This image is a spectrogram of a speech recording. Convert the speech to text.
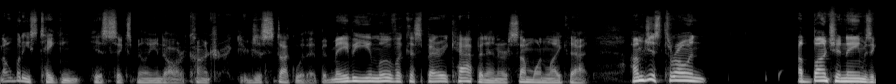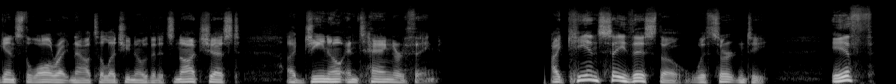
Nobody's taking his $6 million contract. You're just stuck with it. But maybe you move a Kasperi Kapanen or someone like that. I'm just throwing a bunch of names against the wall right now to let you know that it's not just a Gino and Tanger thing. I can say this, though, with certainty. If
